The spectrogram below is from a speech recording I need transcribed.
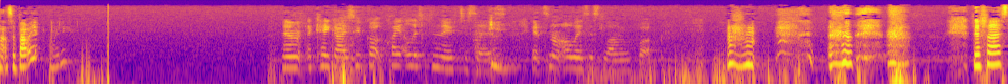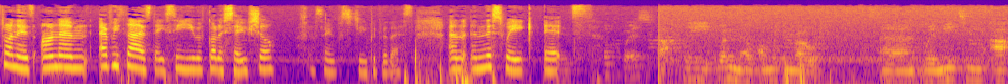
that's about it, really. Um, okay, guys, we've got quite a list of notices. It's not always this long, but. The first one is on um, every Thursday. See you. We've got a social. I feel so stupid with this. And and this week it's Pub quiz at the windmill on Wigan Road. Um, we're meeting at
